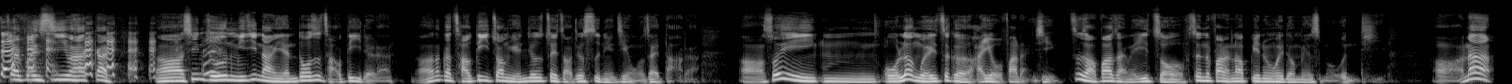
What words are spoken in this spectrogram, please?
在分析吗？干啊！新竹民进党也很多是草地的人啊，那个草地状元就是最早就四年前我在打的。啊，啊所以嗯，我认为这个还有发展性，至少发展了一周，甚至发展到辩论会都没有什么问题啊。那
